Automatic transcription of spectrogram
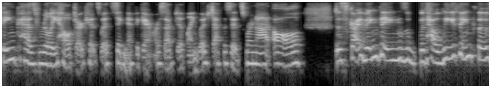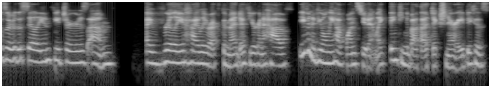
think has really helped our kids with significant receptive language deficits. We're not all describing things with how we think those are the salient features. Um, I really highly recommend if you're going to have, even if you only have one student, like thinking about that dictionary because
